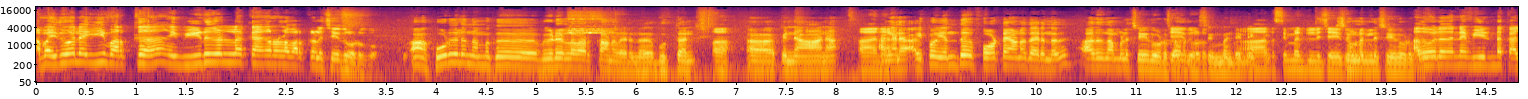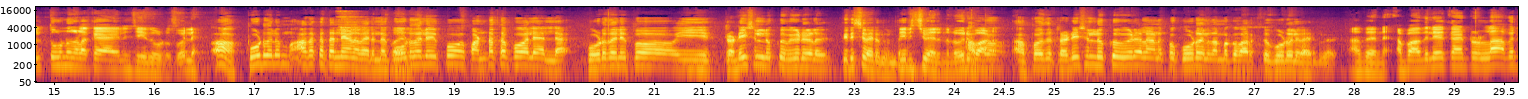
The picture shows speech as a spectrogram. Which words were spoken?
അപ്പൊ ഇതുപോലെ ഈ വർക്ക് ഈ വീടുകളിലൊക്കെ അങ്ങനെയുള്ള വർക്കുകൾ ചെയ്തു കൊടുക്കും ആ കൂടുതലും നമുക്ക് വീടുകളിലെ വർക്കാണ് വരുന്നത്. ബുദ്ധൻ പിന്നെ ആന. അങ്ങനെ ഇപ്പൊ എന്ത് ഫോട്ടോയാണോ തരുന്നത് അത് നമ്മൾ ചെയ്തു കൊടുക്കും. സിമെന്റിൽ. സിമെന്റിൽ ചെയ്തു കൊടുക്കും. അതുപോലെ തന്നെ വീടിന്റെ കൽത്തൂണുകളൊക്കെ ആയാലും ചെയ്തു കൊടുക്കും അല്ലേ? ആ കൂടുതലും അതൊക്കെ തന്നെയാണ് വരുന്നത്. കൂടുതലും ഇപ്പോ പണ്ടത്തെ പോലെ അല്ല. കൂടുതൽ ഇപ്പോ ഈ ട്രഡീഷണൽ ലുക്ക് വീടുകൾ തിരിച്ചു വരുന്നുണ്ട്. തിരിച്ചു വരുന്നുണ്ട് ഒരുപാട്. അപ്പോൾ അത് ഇത് ട്രഡീഷണൽ ലുക്ക് വീടുകളാണ് ഇപ്പോൾ കൂടുതൽ നമുക്ക് വർക്ക് കൂടുതൽ വരുന്നത്. അത് തന്നെ. അപ്പൊ അതിലേക്കായിട്ടുള്ള അവർ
